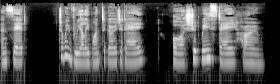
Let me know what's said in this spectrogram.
and said, Do we really want to go today? Or should we stay home?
